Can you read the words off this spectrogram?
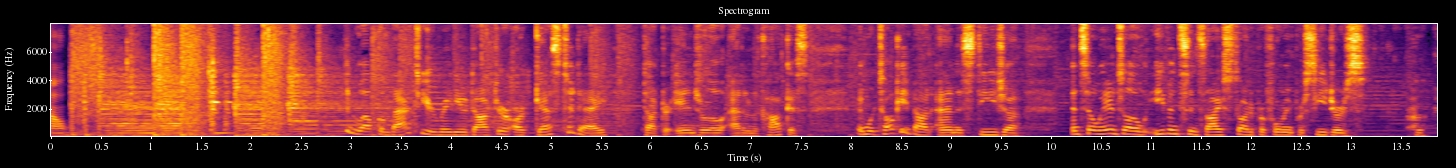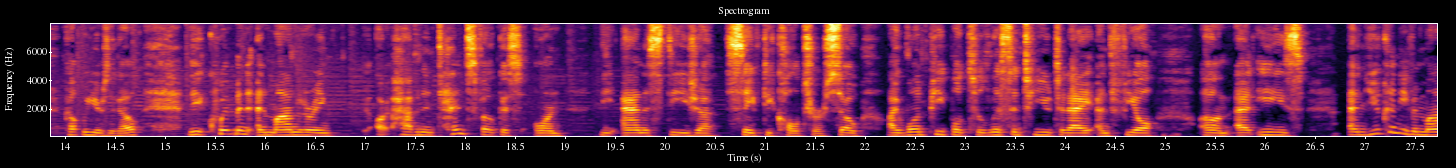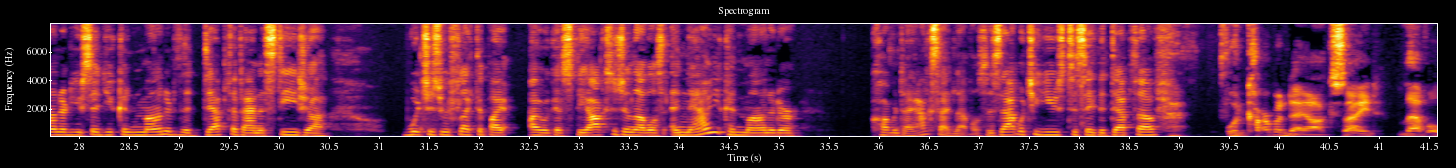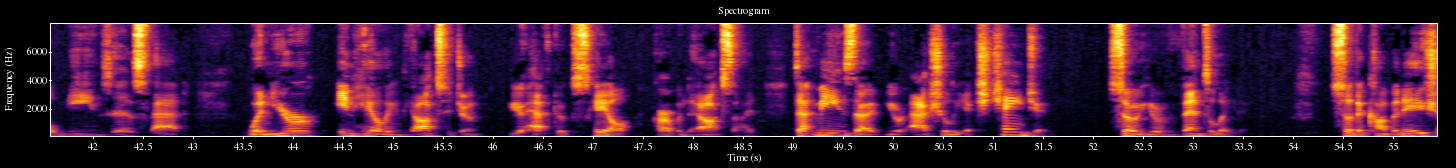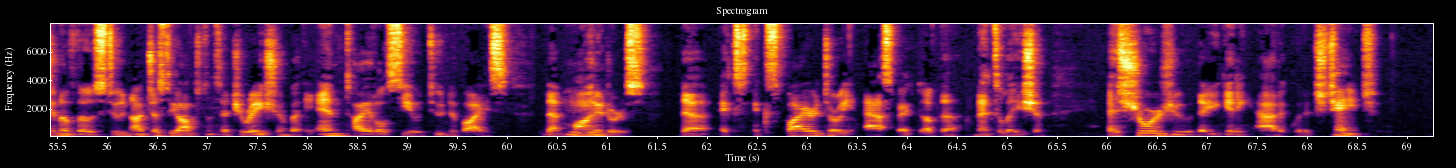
And welcome back to your radio doctor. Our guest today, Dr. Angelo Andonakakis. And we're talking about anesthesia. And so, Angelo, even since I started performing procedures a couple years ago, the equipment and monitoring are, have an intense focus on the anesthesia safety culture. So I want people to listen to you today and feel um, at ease And you can even monitor, you said you can monitor the depth of anesthesia, which is reflected by, I would guess, the oxygen levels. And now you can monitor carbon dioxide levels. Is that what you use to say the depth of? What carbon dioxide level means is that when you're inhaling the oxygen, you have to exhale carbon dioxide. That means that you're actually exchanging. So you're ventilating. So the combination of those two, not just the oxygen saturation, but the end tidal CO2 device that mm-hmm. monitors the ex- expiratory aspect of the ventilation assures you that you're getting adequate exchange.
